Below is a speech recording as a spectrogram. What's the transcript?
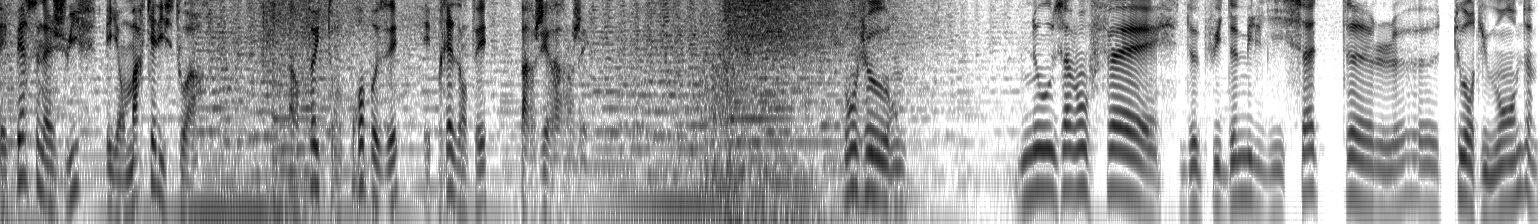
les personnages juifs ayant marqué l'histoire. Un feuilleton proposé et présenté par Gérard Inger. Bonjour. Nous avons fait depuis 2017 le tour du monde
